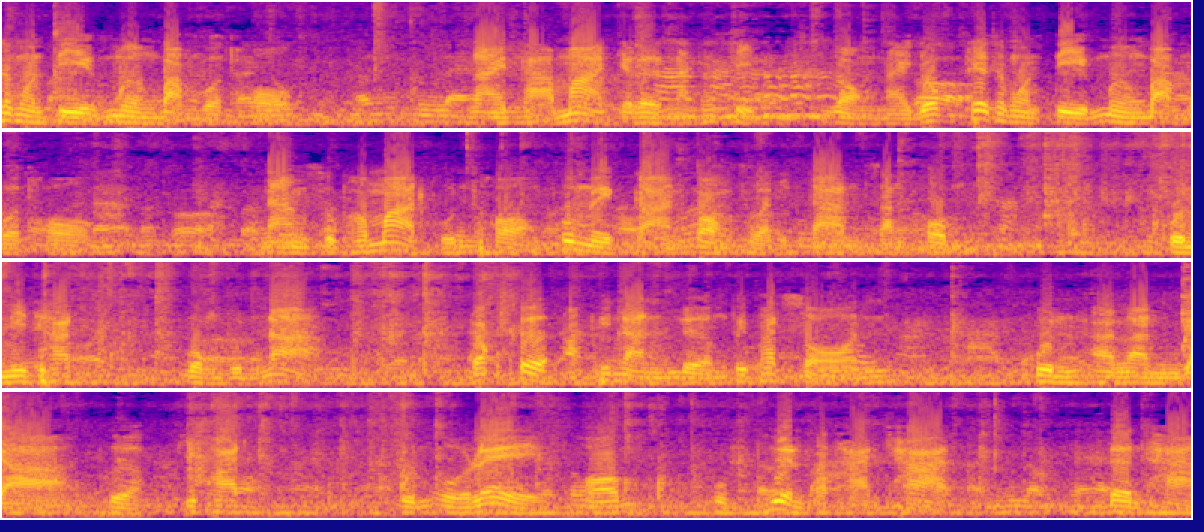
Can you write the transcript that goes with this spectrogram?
ศมนตรีเมืองบางบัวทอง นายสามารถเจริญนันทสิทธิ์รองนายกเทศมนตรีเมืองบางบัวทอง นางสุภมาศขุนทอง ผู้อำนวยการกองสวัสดิการสังคม คุณนิทัศน์วงบุญนาคดรอภินันท์เหลืองพิพัฒน์สอน คุณอรัญญาเผือกพิพัฒน์คุณโอเล่พร้อม กลุ่มเพื่อนประธานชาติ เดินทาง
